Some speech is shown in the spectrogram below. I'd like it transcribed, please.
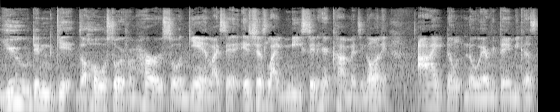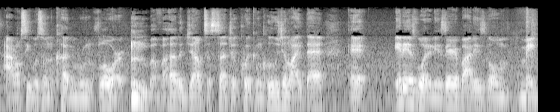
You didn't get the whole story from her so again like i said it's just like me sitting here commenting on it I don't know everything because I don't see what's on the cutting room floor. but for her to jump to such a quick conclusion like that, it, it is what it is. Everybody's gonna make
